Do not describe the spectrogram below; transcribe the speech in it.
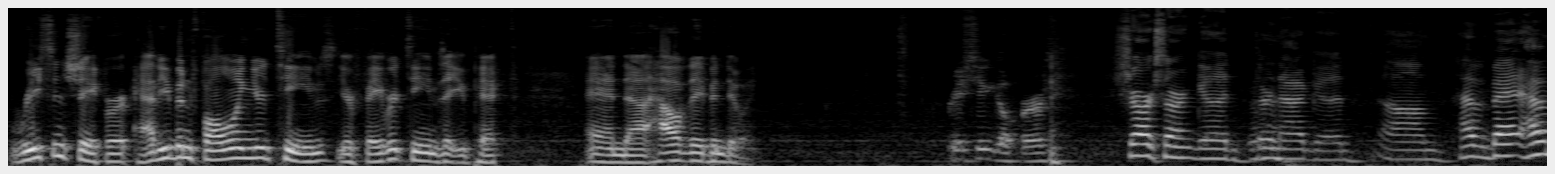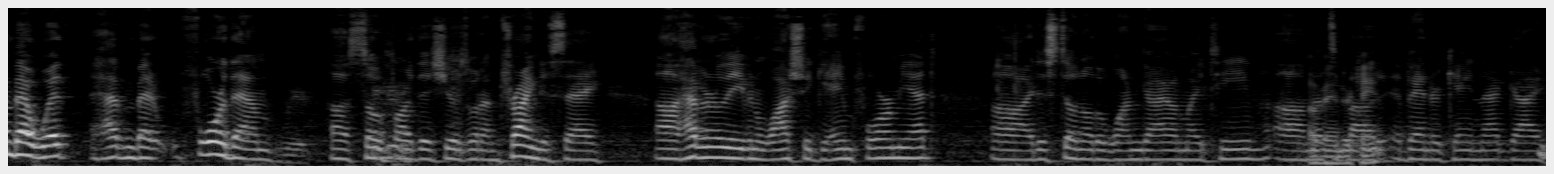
Reese and Schaefer, have you been following your teams, your favorite teams that you picked, and uh, how have they been doing? Reese, you can go first. Sharks aren't good. They're not good. Um, haven't bet haven't bet with haven't bet for them uh, so far this year is what I'm trying to say. Uh, haven't really even watched a game for them yet. Uh, I just still know the one guy on my team. Um, that's Evander about Kane? it. Evander Kane, that guy.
